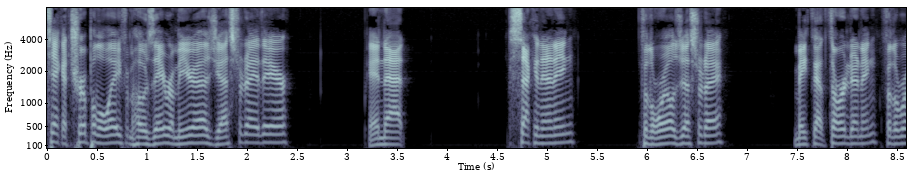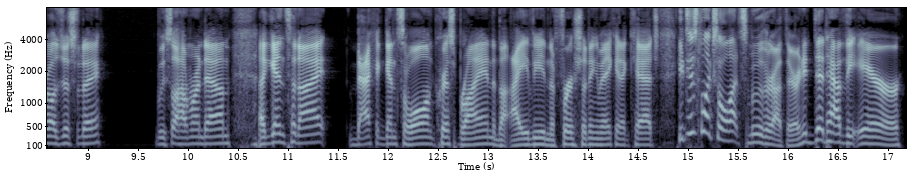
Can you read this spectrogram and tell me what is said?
take a triple away from Jose Ramirez yesterday, there in that second inning for the Royals yesterday, make that third inning for the Royals yesterday. We saw him run down again tonight, back against the wall on Kris Bryant and the Ivy in the first inning making a catch. He just looks a lot smoother out there, and he did have the error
